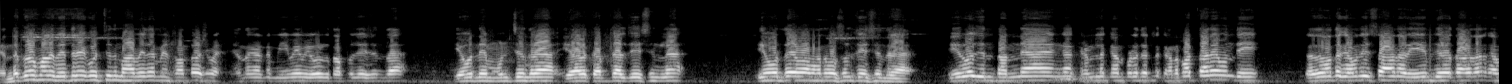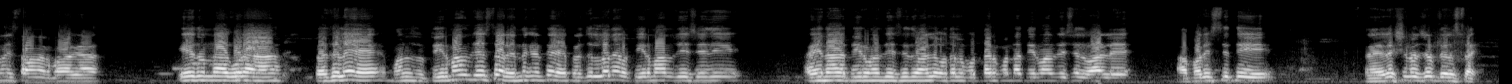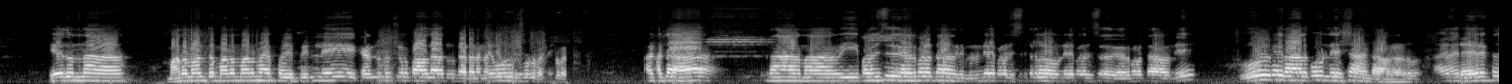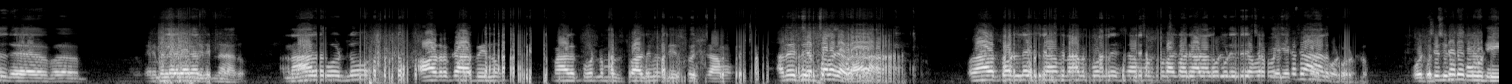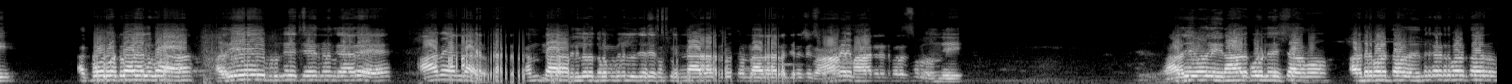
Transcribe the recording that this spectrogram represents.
ఎందుకో మన వ్యతిరేక వచ్చింది మా మీద మేము సంతోషమే. ఎందుకంటే మేమేమి ఎవరికి తప్పు చేసిందా ఎవరిని ముంచిందిరా? ఎవరు కబ్జాలు చేసిందిరా? ఎవరిదేమో మన వసూలు చేసిందిరా? ఈ రోజు ఇంత అన్యాయంగా కళ్ళకి కనపడేటట్లు కనపడతానే ఉంది. ప్రజలంతా గమనిస్తా ఉన్నారు. ఏం జరుగుతా ఉందని గమనిస్తా ఉన్నారు బాగా. ఏదున్నా కూడా ప్రజలే మనసు తీర్మానం చేస్తారు. ఎందుకంటే ప్రజల్లోనే తీర్మానం చేసేది అయినా తీర్మానం చేసేది వాళ్ళే. వదలు వద్దనుకున్నా తీర్మానం చేసేది వాళ్ళే. ఆ పరిస్థితి ఎలక్షన్ వచ్చినప్పుడు తెలుస్తాయి. ఏదున్నా మనమంతా మనం మనమే పిల్లి కళ్ళు ముచ్చుకుని పాలు తాగుతుంటారు. అట్లా ఈ పరిస్థితి కనపడతా ఉంది. ఉండే పరిస్థితిలో ఉండే పరిస్థితి కనపడతా ఉంది. ఊరికి నాలుగు కోట్లు వేసా అంటా ఉన్నాడు. ఆయన డైరెక్ట్ ఎమ్మెల్యే గారు చెప్పినారు. నాలుగు కోట్లు ఆర్డర్ కాపీలు నాలుగు కోట్లు మున్సిపాలిటీ కూడా తీసుకొచ్చినాము. అనేది చెప్పాలి కదా. నాలుగు కోట్లు వేసినాము నాలుగు కోట్లు వేసినాము మున్సిపాలిటీ నాలుగు కోట్లు ఎక్కడ నాలుగు కోట్లు? వచ్చిందే కోటి. ఆ కోటి రూపాయలు కూడా అదే ఇప్పుడు చైర్మన్ గారే ఆమె అన్నారు. అంతా పిల్లలు దొంగలు చేసుకున్నారు అనుకుంటున్నారు అని చెప్పేసి ఆమె మాట్లాడే పరిస్థితులు ఉంది. అదేమని నాలుగు కోట్లు వేసాము అడ్డపడతారు. ఎందుకు అడ్డపడతారు?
